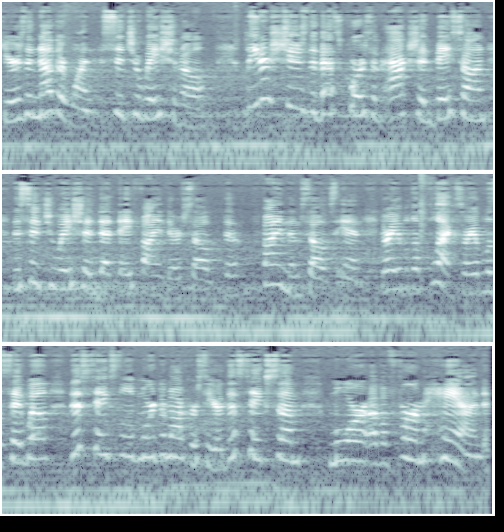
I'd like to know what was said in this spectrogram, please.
Here's another one situational. Leaders choose the best course of action based on the situation that they find themselves find themselves in. They're able to flex. They're able to say, "Well, this takes a little more democracy, or this takes some more of a firm hand."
